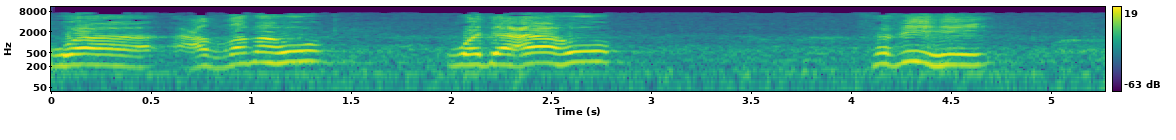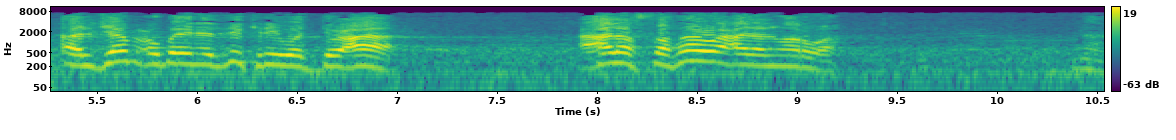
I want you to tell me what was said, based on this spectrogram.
وعظمه ودعاه ففيه الجمع بين الذكر والدعاء على الصفا وعلى المروة. نعم.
